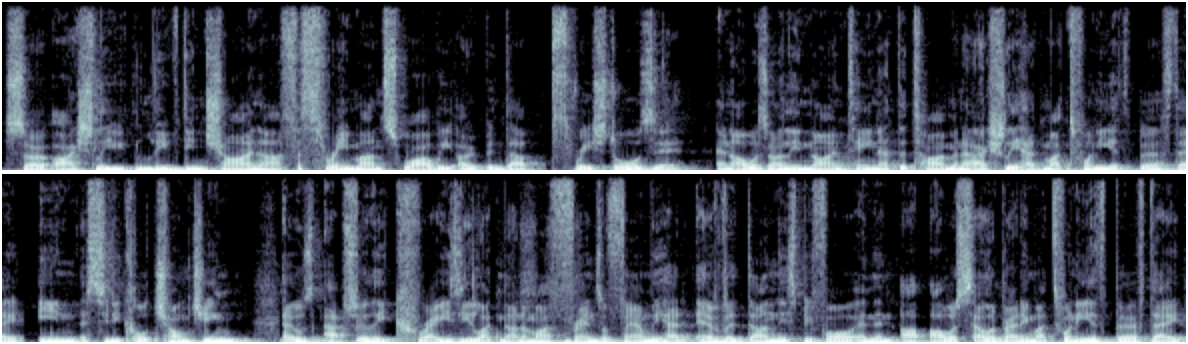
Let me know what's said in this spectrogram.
So I actually lived in China for three months while we opened up three stores there and I was only 19 at the time, and I actually had my 20th birthday in a city called Chongqing. It was absolutely crazy. Like none of my friends or family had ever done this before, and then I, I was celebrating my 20th birthday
